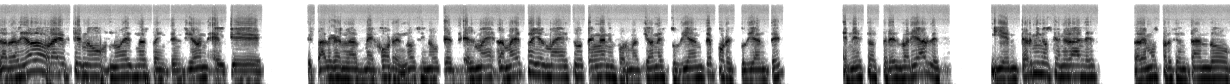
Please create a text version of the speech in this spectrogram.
La realidad ahora es que no, no es nuestra intención el que salgan las mejores, ¿no? Sino que la maestra y el maestro tengan información estudiante por estudiante en estas tres variables. Y en términos generales, estaremos presentando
